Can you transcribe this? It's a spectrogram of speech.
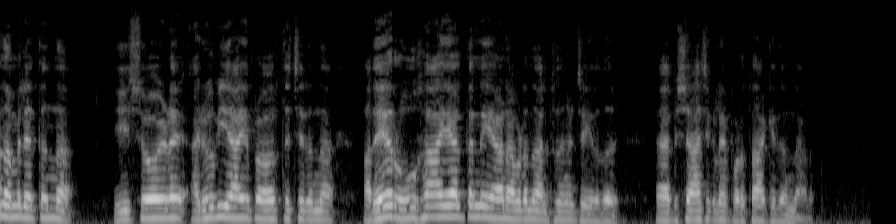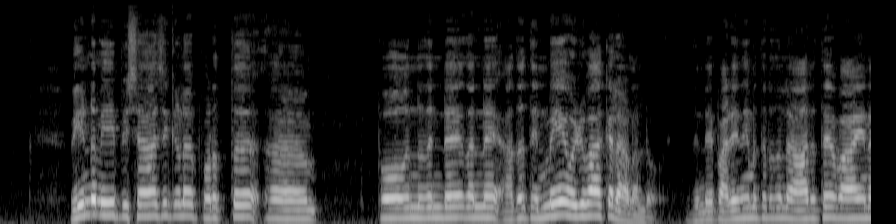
നമ്മിലെത്തുന്ന ഈശോയുടെ അരൂപിയായി പ്രവർത്തിച്ചിരുന്ന അതേ റൂഹായാൽ തന്നെയാണ് അവിടുന്ന് അത്ഭുതങ്ങൾ ചെയ്തത് പിശാചുകളെ പുറത്താക്കിയതെന്നാണ്. വീണ്ടും ഈ പിശാചികളെ പുറത്ത് പോകുന്നതിന്റെ തന്നെ അത് തിന്മയെ ഒഴിവാക്കലാണല്ലോ. ഇതിന്റെ പഴയ നിയമത്തിൽ നിന്നുള്ള ആദ്യത്തെ വായന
